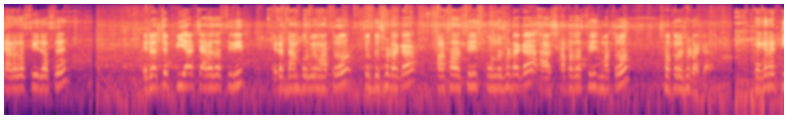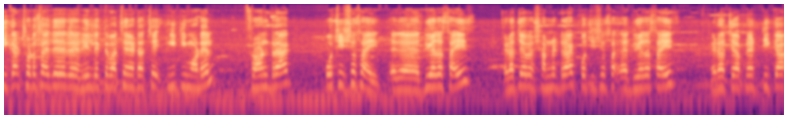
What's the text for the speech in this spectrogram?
চার হাজার সিরিজ আছে। এটা হচ্ছে পিআর চার হাজার সিরিজ। এটার দাম পড়বে মাত্র চোদ্দোশো টাকা, পাঁচ হাজার সিরিজ পনেরোশো টাকা, আর সাত হাজার সিরিজ মাত্র সতেরোশো টাকা। এখানে টিকার ছোট সাইজের রিল দেখতে পাচ্ছেন, এটা হচ্ছে ইটি মডেল ফ্রন্ট ড্রাগ পঁচিশশো সাইজ দুই হাজার সাইজ এটা হচ্ছে সামনের ড্রাগ পঁচিশশো দুই হাজার সাইজ এটা হচ্ছে আপনার টিকা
